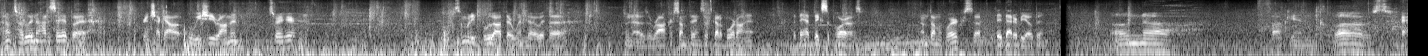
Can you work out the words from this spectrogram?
I don't totally know how to say it, but we're gonna check out Uishi Ramen. It's right here. Somebody blew out their window with a, who knows, a rock or something, so it's got a board on it. But they have big Sapporos. I'm done with work, so they better be open. Oh no. Fucking closed. Okay,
